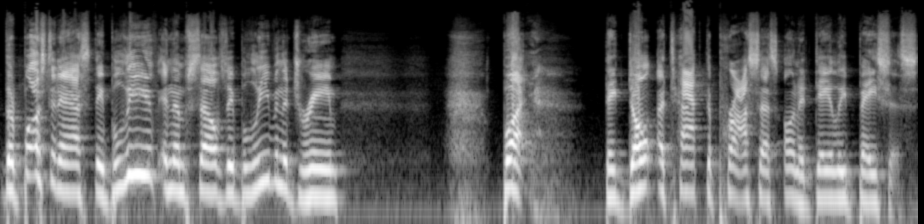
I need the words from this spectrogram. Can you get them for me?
they're busting ass, they believe in themselves, they believe in the dream, but they don't attack the process on a daily basis.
